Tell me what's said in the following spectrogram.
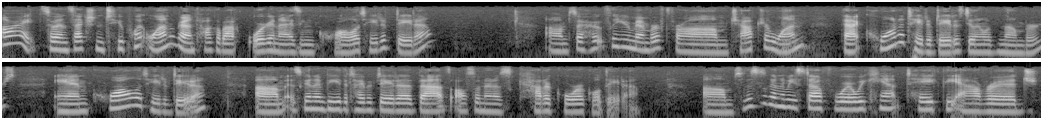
All right, so in section 2.1, we're going to talk about organizing qualitative data. Um, so hopefully you remember from chapter 1 that quantitative data is dealing with numbers, and qualitative data um, is going to be the type of data that's also known as categorical data. Um, so this is going to be stuff where we can't take the average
